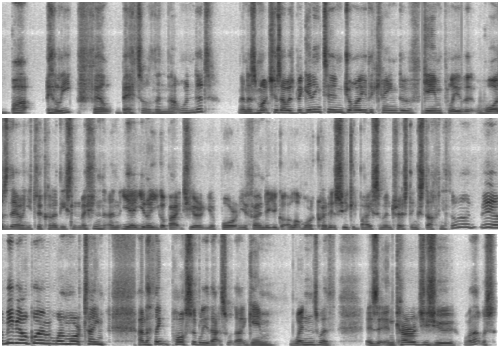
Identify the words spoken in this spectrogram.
But Elite felt better than that one did. And as much as I was beginning to enjoy the kind of gameplay that was there when you took on a decent mission, and yeah, you know, you got back to your, your port and you found that you got a lot more credits so you could buy some interesting stuff, and you thought, oh, yeah, maybe I'll go out one more time. And I think possibly that's what that game wins with, is it encourages you, well, that was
